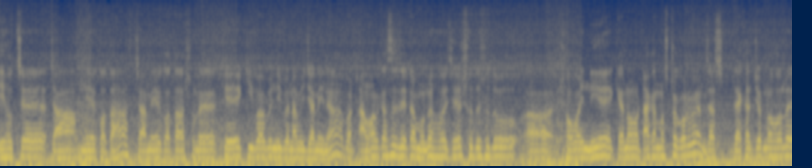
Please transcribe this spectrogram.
এই হচ্ছে চা নিয়ে কথা। চা নিয়ে কথা আসলে কে কীভাবে নেবেন আমি জানি না বাট আমার কাছে যেটা মনে হয়েছে শুধু শুধু সবাই নিয়ে কেন টাকা নষ্ট করবেন? জাস্ট দেখার জন্য হলে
